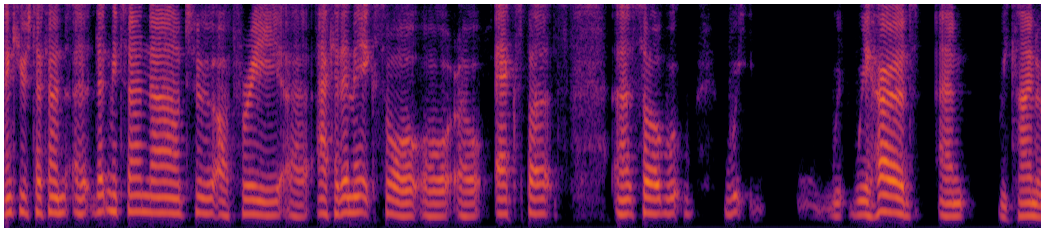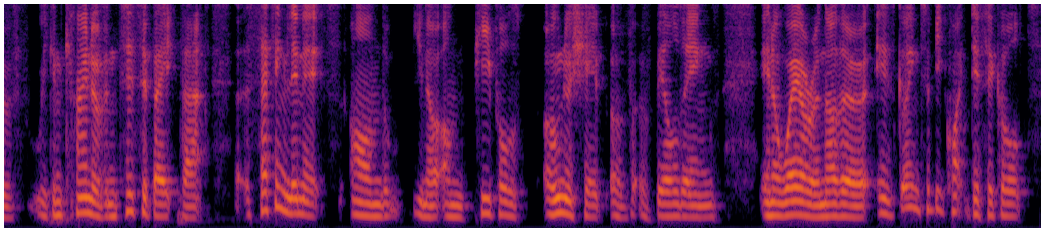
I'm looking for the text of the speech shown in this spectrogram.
Thank you, Stefan. Uh, let me turn now to our three uh, academics or, or, or experts. Uh, so we, we, heard and we kind of we can kind of anticipate that setting limits on the you know on people's ownership of, of buildings in a way or another is going to be quite difficult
